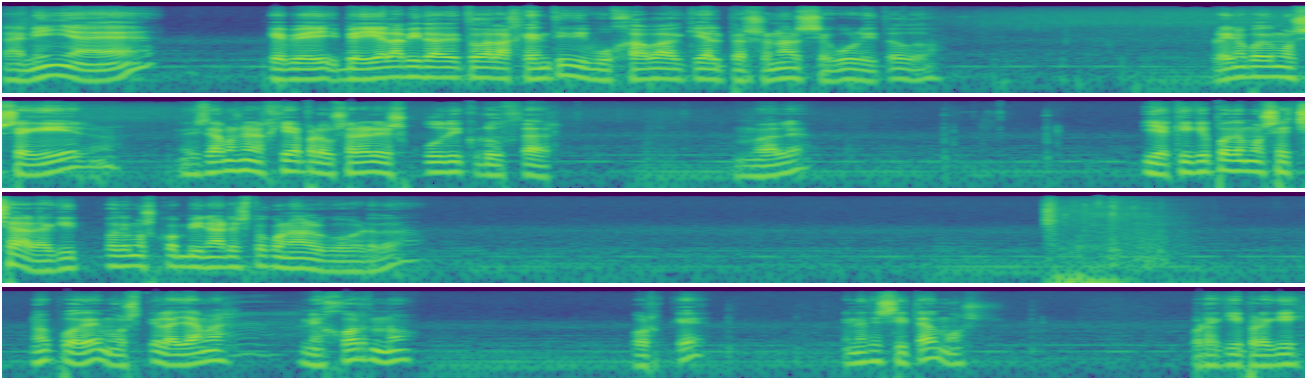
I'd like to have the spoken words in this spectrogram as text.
la niña, ¿eh? Que ve- veía la vida de toda la gente y dibujaba aquí al personal seguro y todo. Por ahí no podemos seguir. Necesitamos energía para usar el escudo y cruzar. ¿Vale? ¿Y aquí qué podemos echar? Aquí podemos combinar esto con algo, ¿verdad? No podemos, tío. La llama... Mejor no. ¿Por qué? ¿Qué necesitamos? Por aquí, por aquí.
